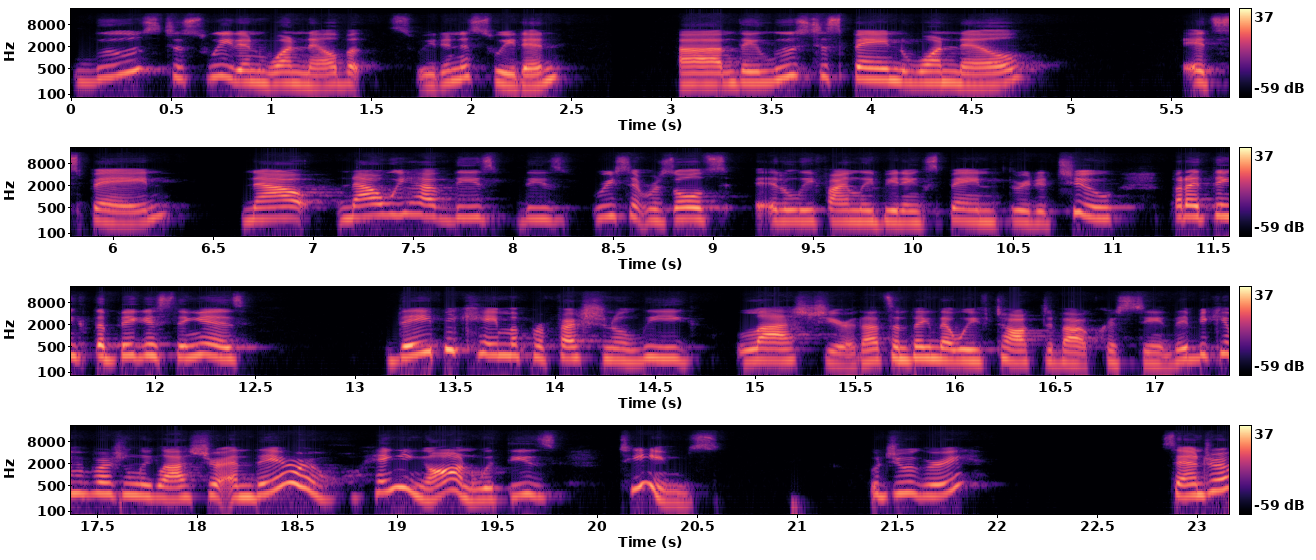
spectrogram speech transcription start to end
lose to Sweden one 0 but Sweden is Sweden. Um, they lose to Spain one 0 It's Spain. Now, now we have these these recent results. Italy finally beating Spain three to two. But I think the biggest thing is they became a professional league last year. That's something that we've talked about, Christine. They became a professional league last year and they are hanging on with these teams. Would you agree? Sandra?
